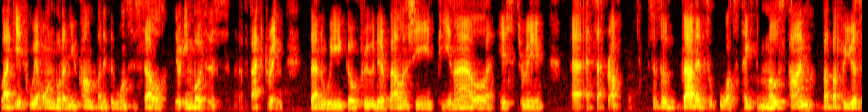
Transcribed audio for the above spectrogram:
like if we onboard a new company that wants to sell their invoices uh, factoring then we go through their balance sheet, P&L, history, uh, etc. So, so that is what takes the most time. But, but for you as,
